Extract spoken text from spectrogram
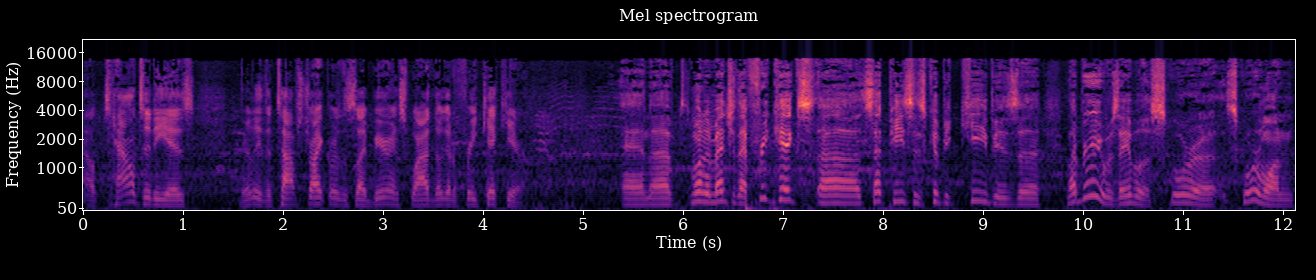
how talented he is. Really the top striker of the Liberian squad. They'll get a free kick here. And I uh, wanted to mention that free kicks, uh, set pieces could be key because uh, Liberia was able to score a, score one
